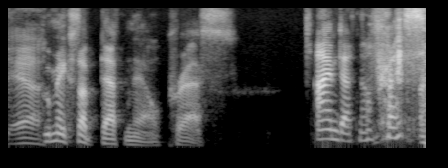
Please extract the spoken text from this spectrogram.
Yeah. Who makes up Death Knell Press? I'm Death Knell Press.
